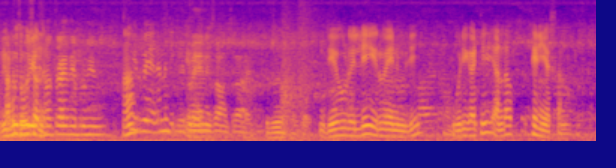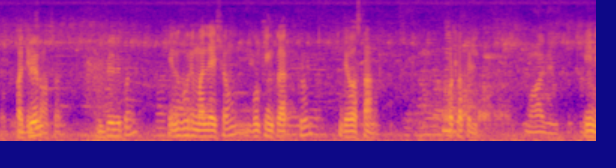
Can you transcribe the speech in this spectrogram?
విభూతి దేవుడు వెళ్ళి ఇరవై ఎనిమిది గుడి కట్టి అందులో టెన్ ఇయర్స్ అన్నట్టు పద్దెనిమిది? సంవత్సరాలు. ఎలుగురి మల్లేశం బుకింగ్ క్లర్క్ దేవస్థానం కొట్లపల్లి. ఈయన.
